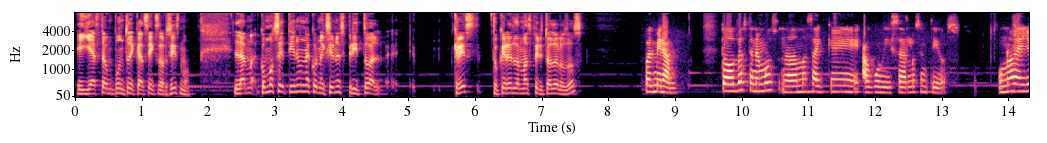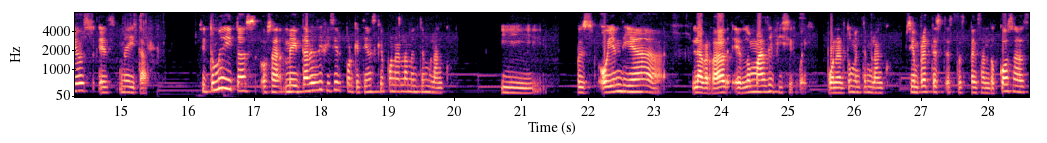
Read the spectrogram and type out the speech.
y ya está a un punto de casi exorcismo. ¿Cómo se tiene una conexión espiritual? ¿Crees tú que eres la más espiritual de los dos? Pues mira, todos los tenemos, nada más hay que agudizar los sentidos. Uno de ellos es meditar. Si tú meditas, o sea, meditar es difícil porque tienes que poner la mente en blanco. Y pues hoy en día, la verdad, es lo más difícil, güey, poner tu mente en blanco siempre te estás pensando cosas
